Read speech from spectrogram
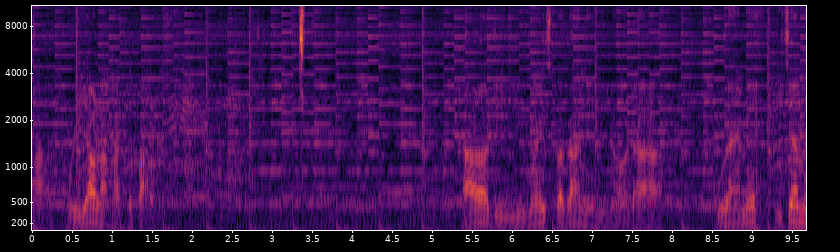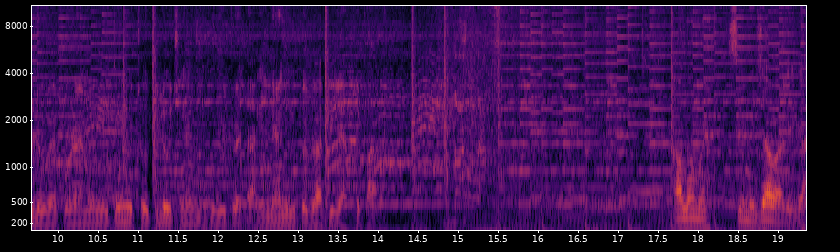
အာဝေရောက်လာမှာဖြစ်ပါတယ်ဒါတော့ဒီ voice pack ကနေပြီးတော့ဒါကိုယ်တိုင်ပဲဒီချက်မလို့ပဲကိုယ်တိုင်ပဲငွေသွင်းငွေထုတ်ပြုလုပ်ချင်တဲ့လူတွေအတွက်ဒါနည်းနည်းလေးပြပြပေးရဖြစ်ပါတယ်အားလုံးပဲစီနေကြပါလေဗျာ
